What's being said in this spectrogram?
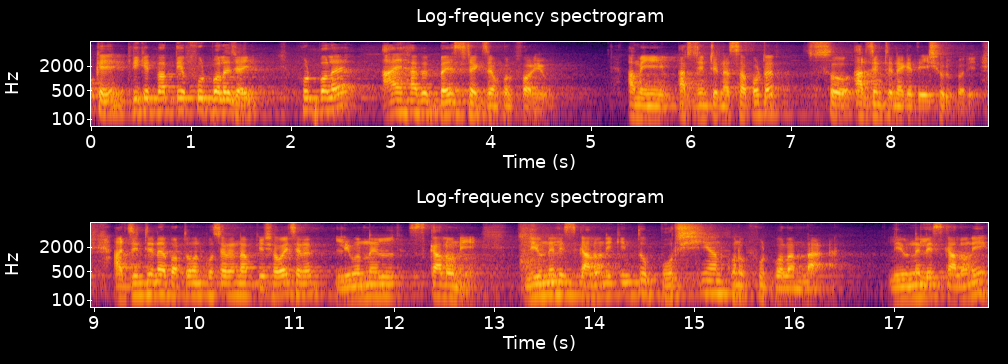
okay, cricket বাদ দিয়ে ফুটবলে যাই। ফুটবলে I have a best example for you আমি আর্জেন্টিনার সাপোর্টার সো আর্জেন্টিনাকে দিয়ে শুরু করি। আর্জেন্টিনার বর্তমান কোচারের নাম কি সবাই চেনেন? লিওনেল স্কালোনি লিওনেল স্কালোনি কিন্তু বর্ষিয়ান কোনো ফুটবলার না। লিওনেল স্কালোনি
